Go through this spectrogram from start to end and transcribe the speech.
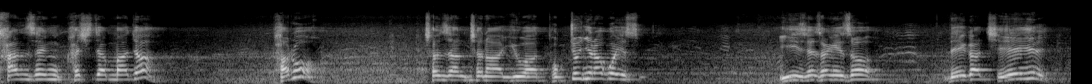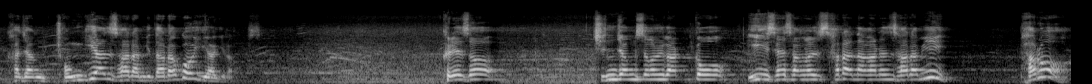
탄생하시자마자 바로 천상천하 유아 독존이라고 했습니다. 이 세상에서 내가 제일 가장 존귀한 사람이다라고 이야기를 하고 있습니다. 그래서 진정성을 갖고 이 세상을 살아나가는 사람이 바로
